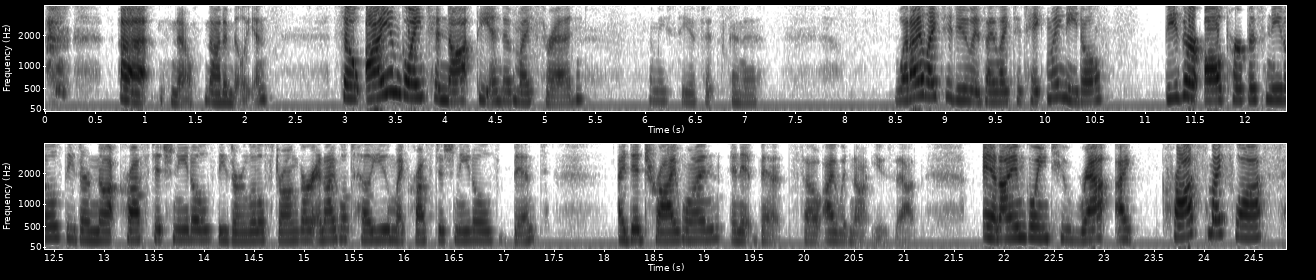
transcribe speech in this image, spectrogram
uh, no, not a million. So I am going to knot the end of my thread. Let me see if it's going to, what I like to do is I like to take my needle, these are all-purpose needles. These are not cross-stitch needles. These are a little stronger, and I will tell you my cross-stitch needles bent. I did try one, and it bent, so I would not use that. And I am going to wrap, I cross my floss,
